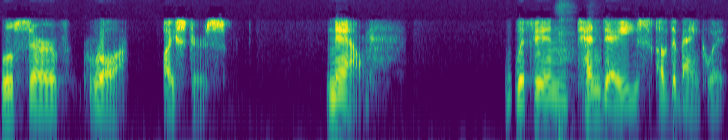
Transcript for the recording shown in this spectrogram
will serve raw oysters. Now, within 10 days of the banquet,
